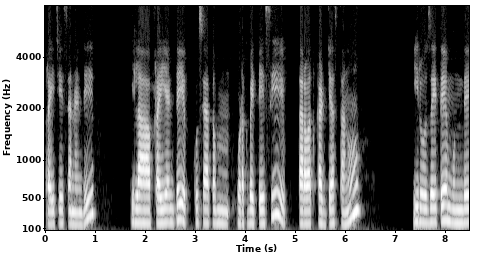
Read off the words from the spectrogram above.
ఫ్రై చేశానండి. ఇలా ఫ్రై అంటే ఎక్కువ శాతం ఉడకబెట్టేసి తర్వాత కట్ చేస్తాను. ఈరోజైతే ముందే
